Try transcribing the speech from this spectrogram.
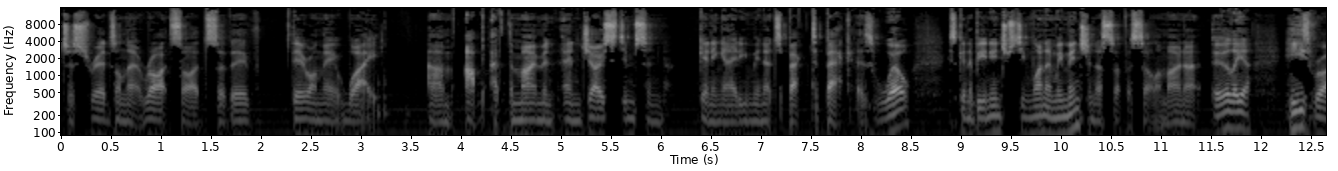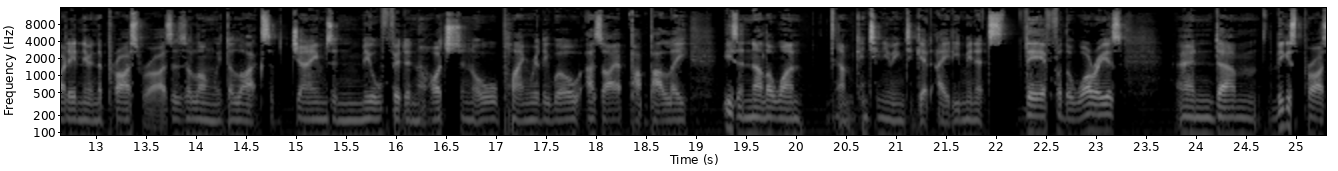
to shreds on that right side, so they're they're on their way um, up at the moment. And Joe Stimson getting 80 minutes back to back as well. is going to be an interesting one. And we mentioned Asofa Solomona earlier. He's right in there in the price rises, along with the likes of James and Milford and Hodgson, all playing really well. Isaiah Papali'i is another one, um, continuing to get 80 minutes there for the Warriors. And um, the biggest price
